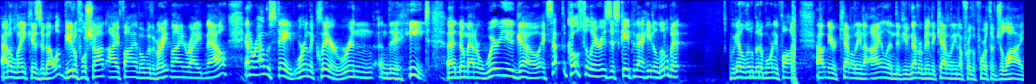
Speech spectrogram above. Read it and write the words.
out of Lake Isabella. Beautiful shot, I-5 over the Grapevine right now. And around the state, we're in the clear. We're in, in the heat uh, no matter where you go, except the coastal areas escaping that heat a little bit. We got a little bit of morning fog out near Catalina Island. If you've never been to Catalina for the 4th of July,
